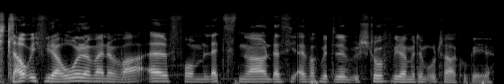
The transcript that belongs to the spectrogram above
Ich glaube, ich wiederhole meine Wahl vom letzten Mal und dass ich einfach mit dem Stoff wieder mit dem Otaku gehe.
